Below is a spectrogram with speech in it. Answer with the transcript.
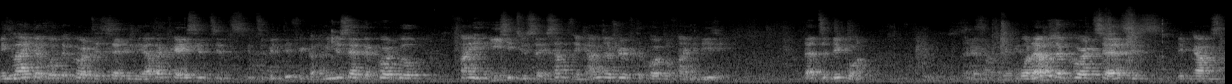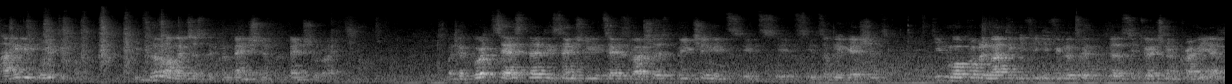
In light of what the court has said in the other case, it's, it's, it's a bit difficult. I mean, you said the court will find it easy to say something. I'm not sure if the court will find it easy. That's a big one. Whatever the court says is, becomes highly political. It's no longer just a convention of conventional rights. When the court says that, essentially it says Russia is breaching its, its, its, its obligations. It's even more problematic if you, if you look at the situation in Crimea,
